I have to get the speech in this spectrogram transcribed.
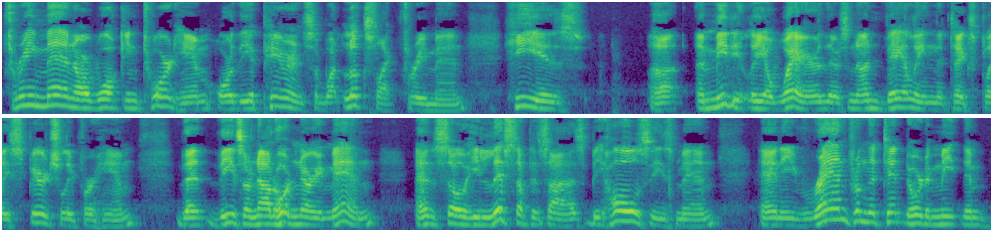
three men are walking toward him, or the appearance of what looks like three men. He is uh, immediately aware there's an unveiling that takes place spiritually for him, that these are not ordinary men. And so he lifts up his eyes, beholds these men, and he ran from the tent door to meet them,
